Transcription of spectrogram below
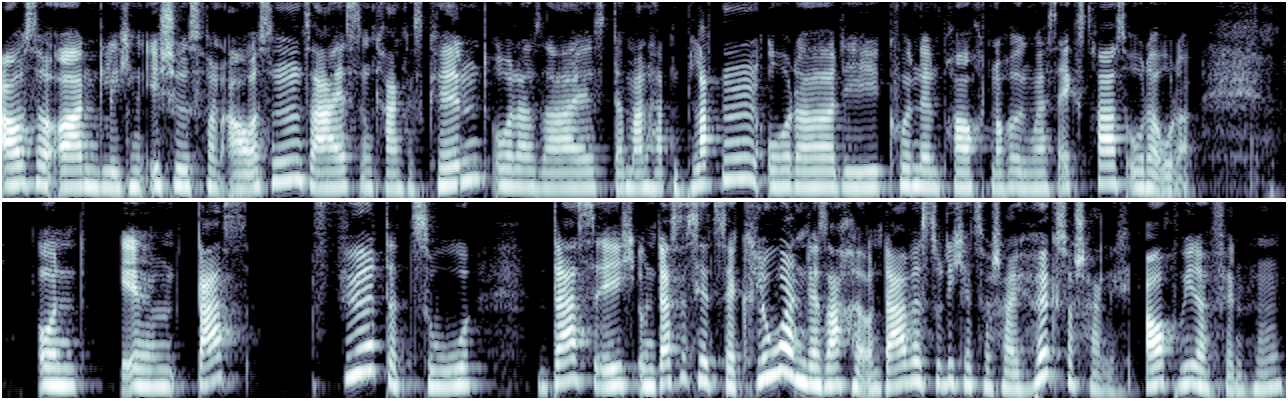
außerordentlichen Issues von außen, sei es ein krankes Kind oder sei es der Mann hat einen Platten oder die Kundin braucht noch irgendwas Extras oder oder. Und ähm, das führt dazu, dass ich, und das ist jetzt der Clou an der Sache, und da wirst du dich jetzt wahrscheinlich höchstwahrscheinlich auch wiederfinden,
